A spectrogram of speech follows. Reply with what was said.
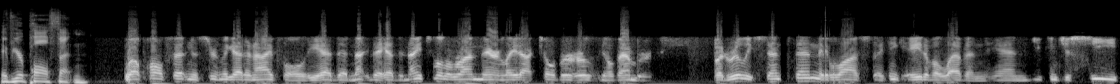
if you're Paul Fenton. Well, Paul Fenton has certainly got an eyeful. He had that. They had the nice little run there in late October, early November, but really since then they've lost, I think, eight of eleven, and you can just see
